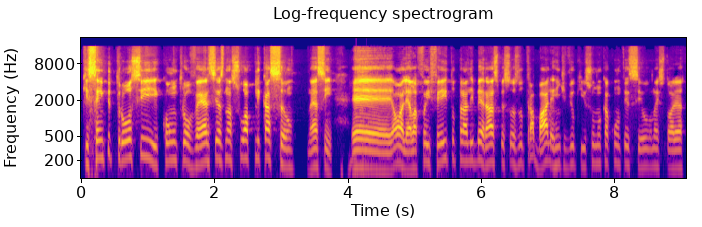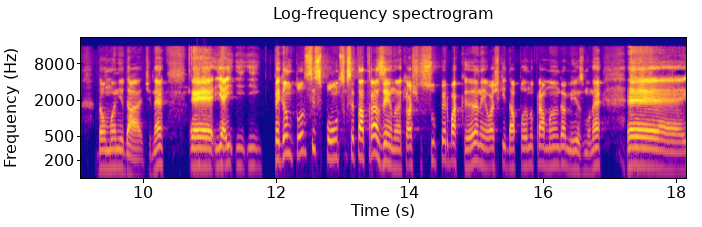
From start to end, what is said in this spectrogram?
que sempre trouxe controvérsias na sua aplicação né? Assim, é, olha, ela foi feita para liberar as pessoas do trabalho. A gente viu que isso nunca aconteceu na história da humanidade, né? É, e aí, e, e pegando todos esses pontos que você está trazendo, né, que eu acho super bacana, eu acho que dá pano para manga mesmo, né? É,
